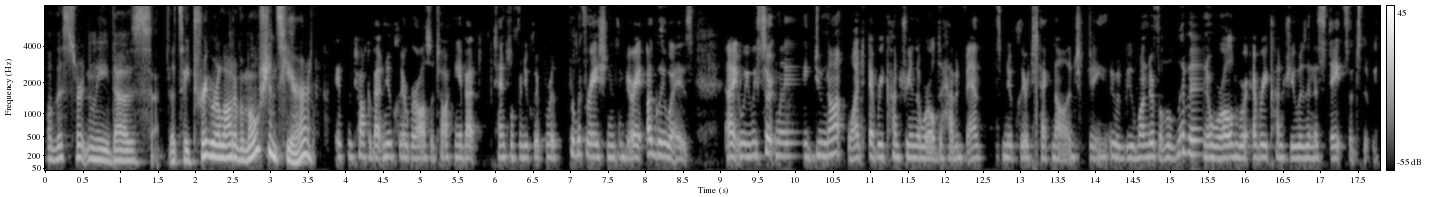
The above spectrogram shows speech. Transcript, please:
Well, this certainly does, let's say, trigger a lot of emotions here if we talk about nuclear, we're also talking about potential for nuclear proliferation in some very ugly ways. Uh, we, we, certainly do not want every country in the world to have advanced nuclear technology. It would be wonderful to live in a world where every country was in a state such that we,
